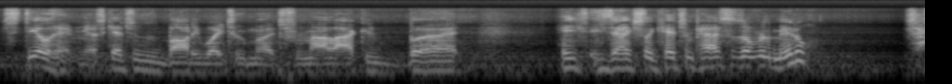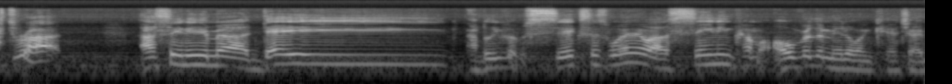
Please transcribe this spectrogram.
still hit and miss. Catches his body way too much for my liking, but he's, he's actually catching passes over the middle. That's right. I seen him uh, day, I believe it was six as well. I seen him come over the middle and catch a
